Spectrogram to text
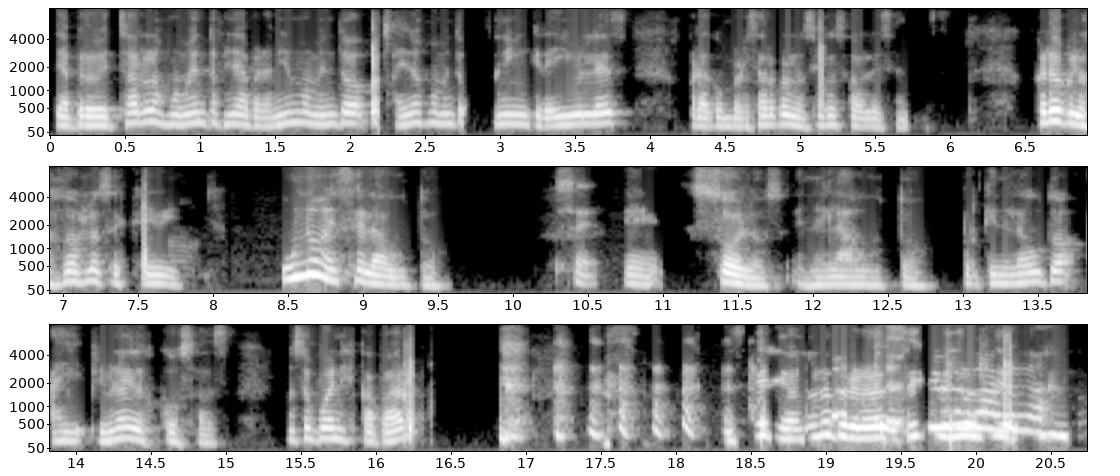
de aprovechar los momentos. Mira, para mí un momento, hay dos momentos que son increíbles para conversar con los hijos adolescentes. Creo que los dos los escribí. Uno es el auto. Sí. Eh, solos en el auto. Porque en el auto hay, primero hay dos cosas. No se pueden escapar serio, no, no, pero sé. Sí, verdad, verdad.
